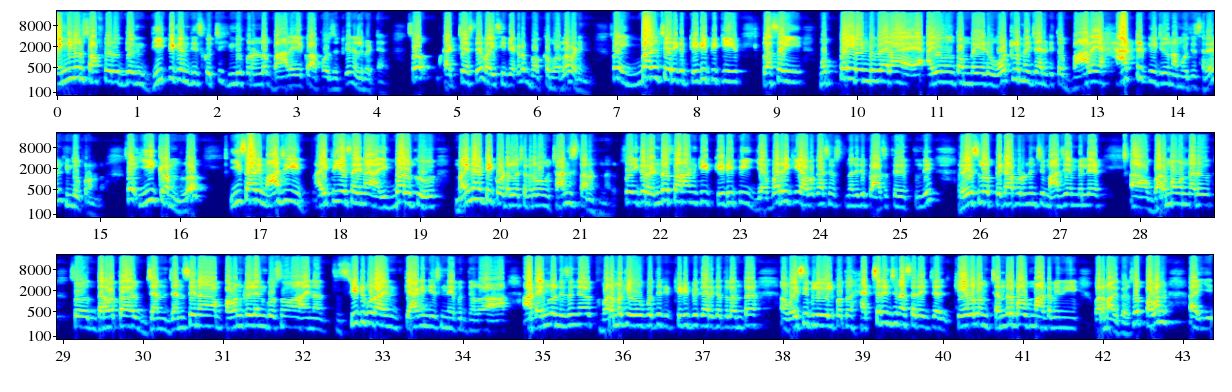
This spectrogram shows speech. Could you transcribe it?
బెంగళూరు సాఫ్ట్వేర్ ఉద్యోగిని దీపికను తీసుకొచ్చి హిందూపురంలో బాలయ్యకు ఆపోజిట్గా నిలబెట్టారు. సో కట్ చేస్తే వైసీపీ అక్కడ బొక్కబోర్లో పడింది. సో ఇక్బాల్ చేరిక టీడీపీకి ప్లస్ అయ్యి ముప్పై రెండు వేల ఐదు వందల తొంభై ఏడు ఓట్ల మెజారిటీతో బాలయ్య హ్యాట్రిక్ విజయం నమోదు చేశారు హిందూపురంలో. సో ఈ క్రమంలో ఈసారి మాజీ ఐపీఎస్ అయిన ఇక్బాల్కు మైనార్టీ కోటలో చంద్రబాబు ఛాన్స్ ఇస్తానంటున్నారు. సో ఇక రెండో స్థానానికి టీడీపీ ఎవరికి అవకాశం ఇస్తుంది అనేది ఇప్పుడు ఆసక్తి రేపుతుంది. రేసులో పిఠాపురం నుంచి మాజీ ఎమ్మెల్యే వర్మ ఉన్నారు. సో తర్వాత జన్ జనసేన పవన్ కళ్యాణ్ కోసం ఆయన సీటు కూడా ఆయన త్యాగం చేసిన నేపథ్యంలో ఆ- టైంలో నిజంగా వర్మకి ఇవ్వకపోతే టీడీపీ కార్యకర్తలంతా ఆ, వైసీపీలోకి వెళ్ళిపోతాం. హెచ్చరించినా సరే కేవలం చంద్రబాబు మాట విని వర్మ ఆగిపోయారు. సో పవన్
